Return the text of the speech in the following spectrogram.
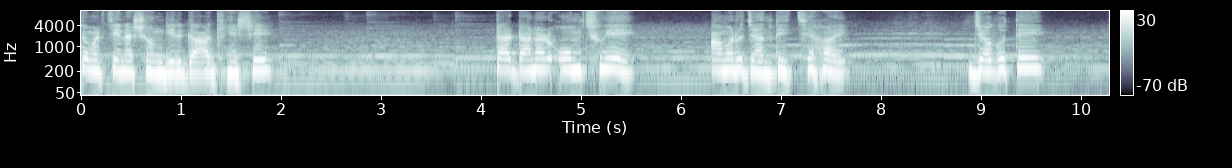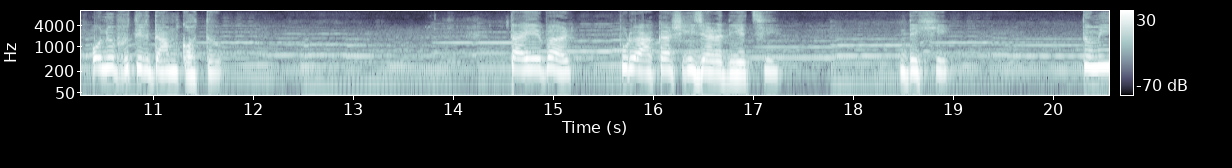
তোমার চেনা সঙ্গীর গা ঘেঁষে, তার ডানার ওম ছুঁয়ে আমারও জানতে ইচ্ছে হয়, জগতে অনুভূতির দাম কত। তাই এবার পুরো আকাশ ইজারা দিয়েছি। দেখি, তুমি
